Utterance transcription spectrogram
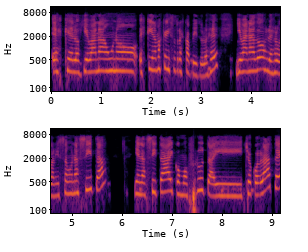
es que los llevan a uno, es que yo nada más que he visto tres capítulos, ¿eh? Llevan a dos, les organizan una cita y en la cita hay como fruta y chocolate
